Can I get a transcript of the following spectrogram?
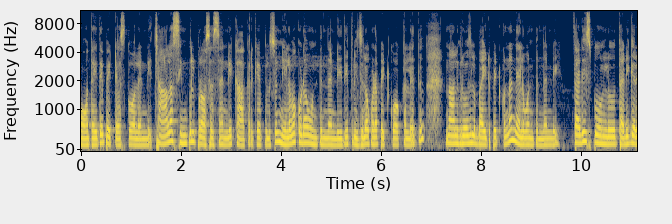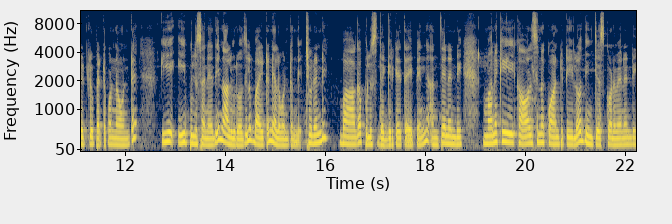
మూత అయితే పెట్టేసుకోవాలండి. చాలా సింపుల్ ప్రాసెస్ అండి కాకరకాయ పులుసు. నిల్వ కూడా ఉంటుందండి ఇది. ఫ్రిడ్జ్లో కూడా పెట్టుకోకర్లేదు నాలుగు రోజులు బయట పెట్టుకున్న నిల్వ ఉంటుందండి. తడి స్పూన్లు తడి గరిట్లు పెట్టకుండా ఉంటే ఈ ఈ పులుసు అనేది నాలుగు రోజులు బయట నిల్వ ఉంటుంది. చూడండి బాగా పులుసు దగ్గరికి అయితే అయిపోయింది. అంతేనండి. మనకి కావాల్సిన క్వాంటిటీలో దించేసుకోవడమేనండి.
